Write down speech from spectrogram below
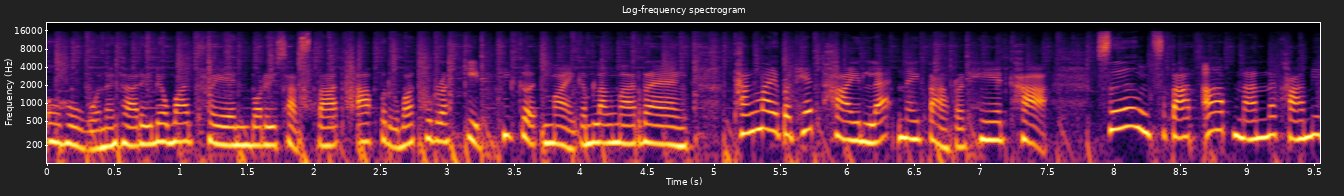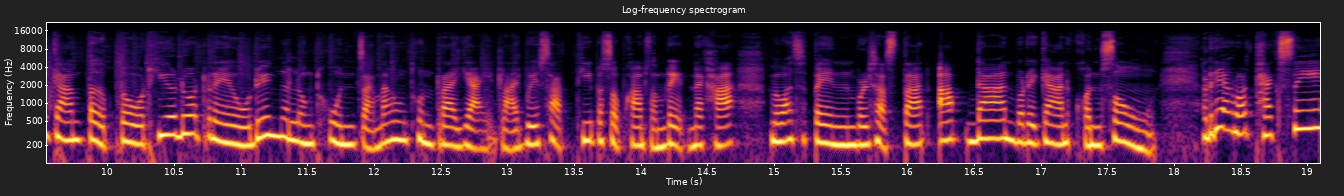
โอ้โห นะคะ เรียกได้ว่าเทรนด์บริษัทสตาร์ทอัพหรือว่าธุรกิจที่เกิดใหม่กำลังมาแรง ทั้งในประเทศไทยและในต่างประเทศค่ะ ซึ่งสตาร์ทอัพนั้นนะคะมีการเติบโตที่รวดเร็วด้วยเงินลงทุนจากนักลงทุนรายใหญ่หลายบริษัทที่ประสบความสำเร็จนะคะ ไม่ว่าจะเป็นบริษัทสตาร์ทอัพด้านบริการขนส่ง เรียกรถแท็กซี่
